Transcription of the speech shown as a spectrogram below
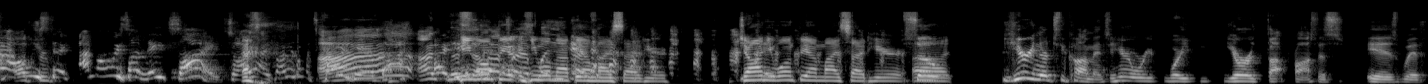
I always ultra... think, I'm always on Nate's side, so I, I don't know what's coming here. Ah, but I'm- I- He won't be. He will not be on my side here. John, you won't be on my side here. So- uh, hearing their two comments and hearing where, where your thought process is with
